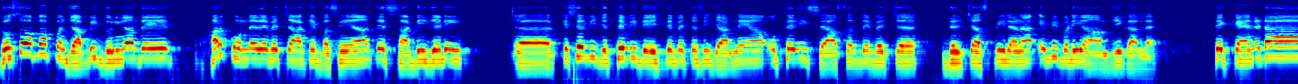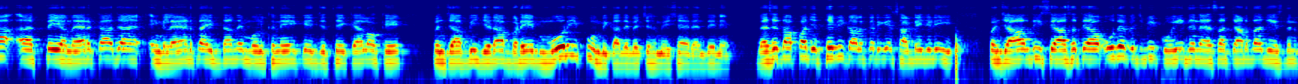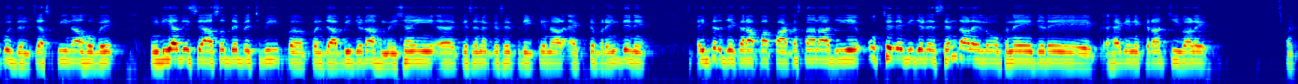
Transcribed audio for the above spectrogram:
ਦੋਸਤੋ ਆਪਾਂ ਪੰਜਾਬੀ ਦੁਨੀਆ ਦੇ ਹਰ ਕੋਨੇ ਦੇ ਵਿੱਚ ਆ ਕੇ ਬਸੇ ਆ ਤੇ ਸਾਡੀ ਜਿਹੜੀ ਕਿਸੇ ਵੀ ਜਿੱਥੇ ਵੀ ਦੇਸ਼ ਦੇ ਵਿੱਚ ਅਸੀਂ ਜਾਂਦੇ ਆ ਉੱਥੇ ਦੀ ਸਿਆਸਤ ਦੇ ਵਿੱਚ ਦਿਲਚਸਪੀ ਲੈਣਾ ਇਹ ਵੀ ਬੜੀ ਆਮ ਜੀ ਗੱਲ ਹੈ। ਤੇ ਕੈਨੇਡਾ ਅ, ਤੇ ਅਮਰੀਕਾ ਜਾਂ ਇੰਗਲੈਂਡ ਤਾਂ ਇਦਾਂ ਦੇ ਮੁਲਕ ਨੇ ਕਿ ਜਿੱਥੇ ਕਹਿ ਲਓ ਕਿ ਪੰਜਾਬੀ ਜਿਹੜਾ ਬੜੇ ਮੋਹਰੀ ਭੂਮਿਕਾ ਦੇ ਵਿੱਚ ਹਮੇਸ਼ਾ ਹੀ ਰਹਿੰਦੇ ਨੇ। ਵੈਸੇ ਤਾਂ ਆਪਾਂ ਜਿੱਥੇ ਵੀ ਗੱਲ ਕਰੀਏ, ਸਾਡੇ ਜਿਹੜੀ ਪੰਜਾਬ ਦੀ ਸਿਆਸਤ ਆ, ਉਹਦੇ ਵਿੱਚ ਵੀ ਕੋਈ ਦਿਨ ਐਸਾ ਚੜ੍ਹਦਾ ਜਿਸ ਦਿਨ ਕੋਈ ਦਿਲਚਸਪੀ ਨਾ ਹੋਵੇ। ਇੰਡੀਆ ਦੀ ਸਿਆਸਤ ਦੇ ਵਿੱਚ ਵੀ ਪ- ਪੰਜਾਬੀ ਜਿਹੜਾ ਹਮੇਸ਼ਾ ਹੀ ਕਿਸੇ ਨਾ ਕਿਸੇ ਤਰੀਕੇ ਨਾਲ ਐਕਟਿਵ ਰਹਿੰਦੇ ਨੇ। ਇੱਧਰ ਜੇਕਰ ਆਪਾਂ ਪਾਕਿਸਤਾਨ ਆ ਜਾਈਏ, ਉੱਥੇ ਦੇ ਵੀ ਜਿਹੜੇ ਸਿੰਧ ਵਾਲੇ ਲੋਕ ਨੇ, ਜਿਹੜੇ ਹੈਗੇ ਨੇ, ਕਰਾਚੀ ਵਾਲੇ,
